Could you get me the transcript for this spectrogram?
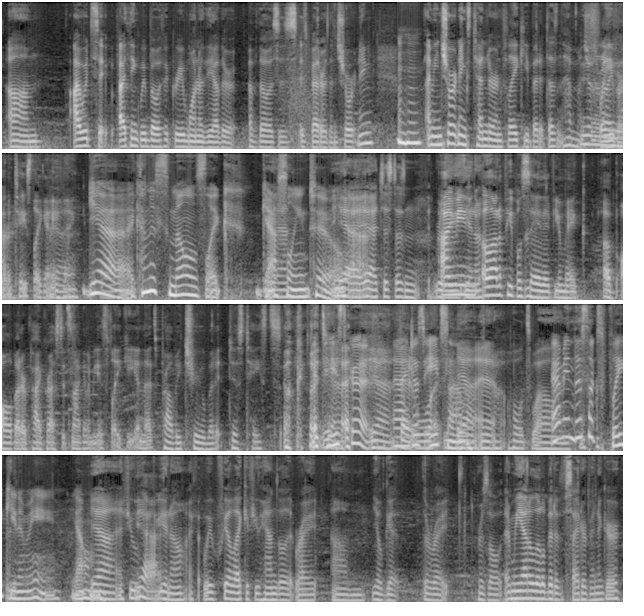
Um, I would say I think we both agree one or the other of those is, is better than shortening. Mm-hmm. I mean, shortening's tender and flaky, but it doesn't have much it doesn't really flavor. have to taste like anything. Yeah, it kind of smells like gasoline too. Yeah, yeah, it just doesn't. Really, I mean, you know. a lot of people say that if you make a all butter pie crust, it's not going to be as flaky, and that's probably true. But it just tastes so good. It tastes good. Yeah. And I just what- ate some. yeah, and it holds well. I mean, this looks flaky to me. Yum. Yeah, if you Yeah. you know, if we feel like if you handle it right, um, you'll get the right result. And we add a little bit of cider vinegar,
